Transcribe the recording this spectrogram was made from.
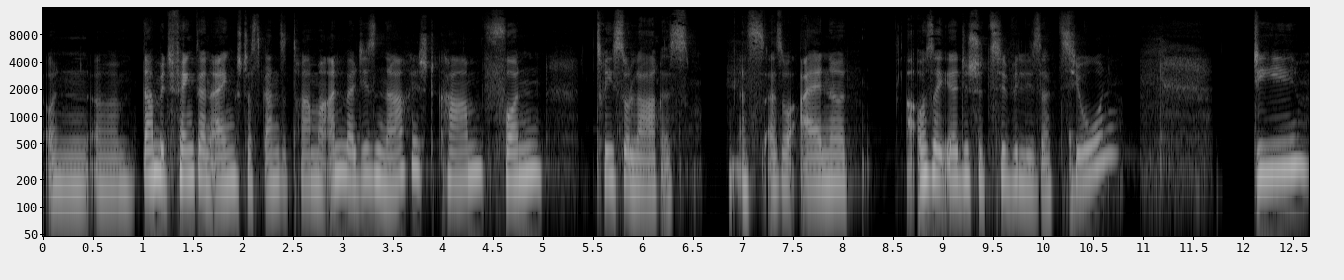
Und ähm, damit fängt dann eigentlich das ganze Drama an, weil diese Nachricht kam von Trisolaris. Das ist also eine außerirdische Zivilisation, die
